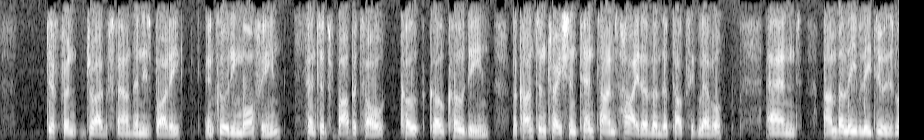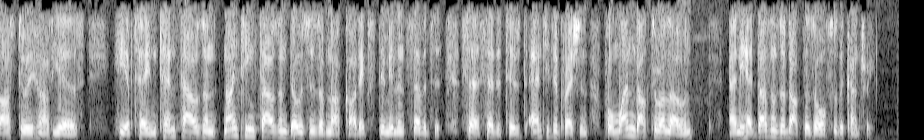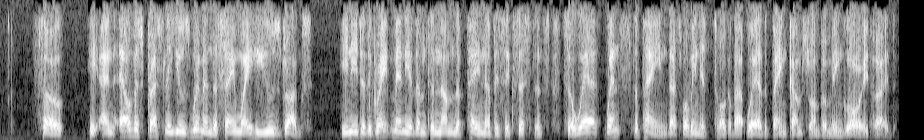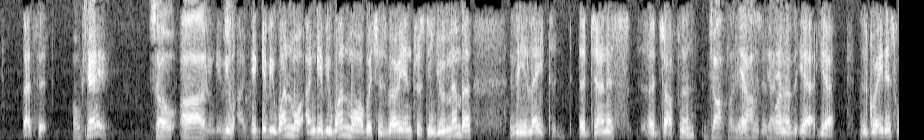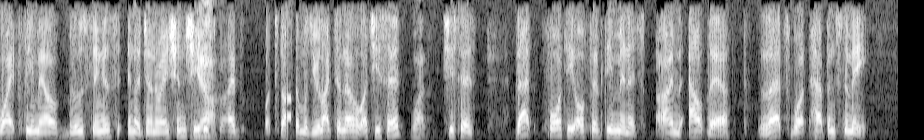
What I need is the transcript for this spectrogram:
different drugs found in his body, including morphine, pentobarbital, co- co- codeine, a concentration 10 times higher than the toxic level, and unbelievably, to his last two and a half years, he obtained 10,000, 19,000 doses of narcotics, stimulants, sedati- se- sedatives, antidepressants from one doctor alone, and he had dozens of doctors all through the country. So he and Elvis Presley used women the same way he used drugs. He needed a great many of them to numb the pain of his existence. So where whence the pain? That's what we need to talk about. Where the pain comes from from being glorified. That's it. Okay. So, uh, I can give you I can give you one more I can give you one more which is very interesting. You remember the late uh, Janis uh, Joplin. Joplin, yeah, yeah, one yeah. of the, yeah, yeah, the greatest white female blues singers in her generation. She Yeah. described what stardom was. You like to know what she said? What? She says that 40 or 50 minutes I'm out there. That's what happens to me.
